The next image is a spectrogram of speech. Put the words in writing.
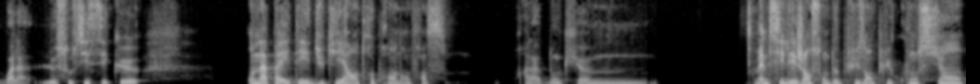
voilà. Le souci, c'est que on n'a pas été éduqué à entreprendre en France. Donc même si les gens sont de plus en plus conscients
